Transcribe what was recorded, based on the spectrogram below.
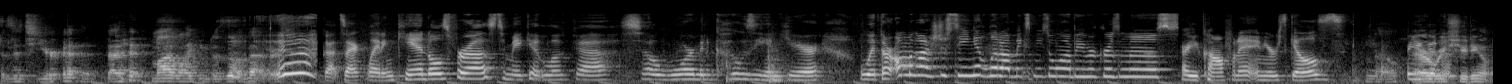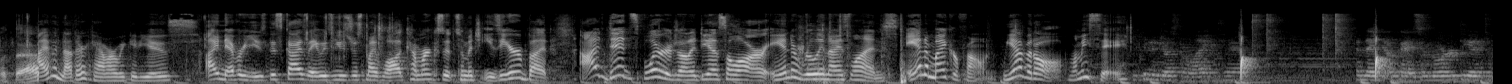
Is it's to your that my liking does not matter. Got Zac lighting candles for us to make it look uh, so warm and cozy in here with our, oh my gosh, just seeing it lit up makes me so happy for Christmas. Are you confident in your skills? No. Are Are, we shooting it with that? I have another camera we could use. I never use this, guys. I always use just my vlog camera because it's so much easier, but I did splurge on a DSLR and a really nice lens and a microphone. We have it all. Let me see. You can adjust the light too. And then, okay, so in order to get it to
